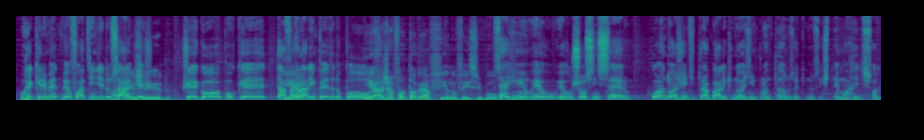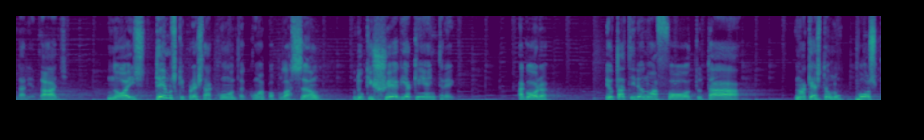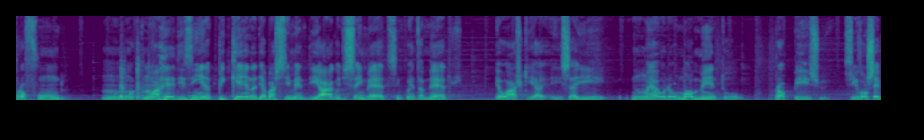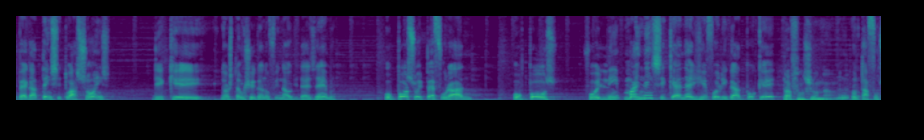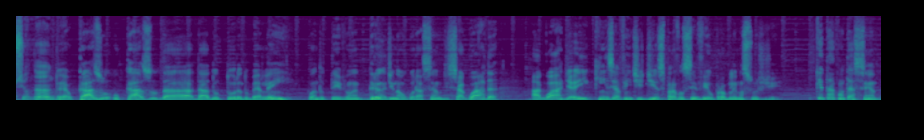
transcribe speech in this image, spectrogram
O requerimento meu foi atendido, sabe? Que chegou porque tá e fazendo a, a, limpeza do poço. E haja fotografia no Facebook. Serginho, eu, eu sou sincero. Quando a gente trabalha, que nós implantamos aqui no sistema uma rede de solidariedade, nós temos que prestar conta com a população do que chega e a quem é entregue. Agora, eu tá tirando uma foto, tá numa questão num poço profundo, numa, redezinha pequena de abastecimento de água de 100 metros, 50 metros, eu acho que isso aí não é um momento propício. Se você pegar, tem situações de que nós estamos chegando ao final de dezembro, o poço foi perfurado, o poço foi limpo, mas nem sequer a energia foi ligada porque. Está funcionando. Não está funcionando. É, o caso, o caso da, da adutora do Belém, quando teve uma grande inauguração, disse: aguarda, aguarde aí 15 a 20 dias para você ver o problema surgir. O que está acontecendo?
